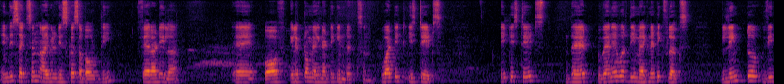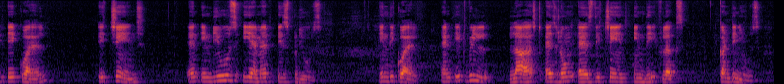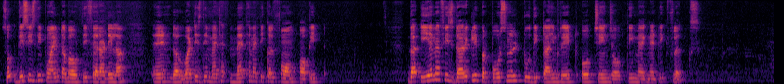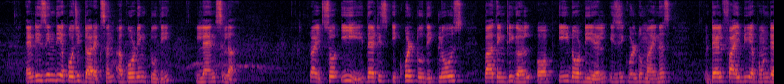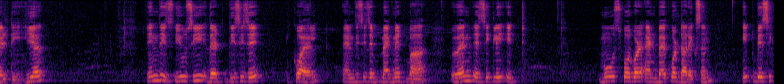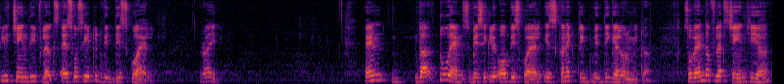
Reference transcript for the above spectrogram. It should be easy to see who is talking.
Speaker 1: In this section I will discuss about the Faraday law of electromagnetic induction. What it states? It states that whenever the magnetic flux linked with a coil is changed an induced EMF is produced in the coil and it will last as long as the change in the flux continues. So this is the point about the Faraday law and uh, what is the math mathematical form of it. The EMF is directly proportional to the time rate of change of the magnetic flux and is in the opposite direction according to the Lenz law right so E that is equal to the closed path integral of E dot dl is equal to minus del phi b upon del t. Here in this you see that this is a coil and this is a magnet bar when basically it moves forward and backward direction it basically change the flux associated with this coil right? And the two ends basically of this coil is connected with the galvanometer. So when the flux change here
